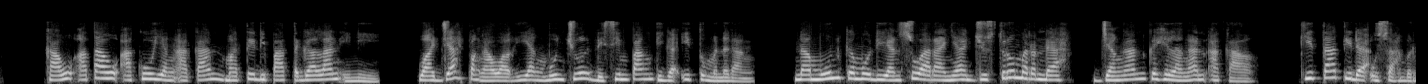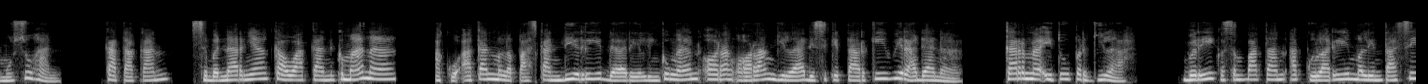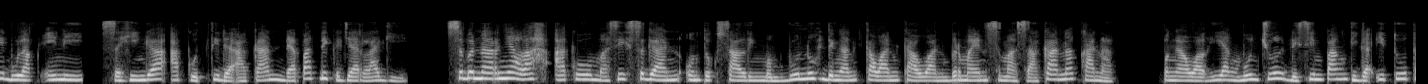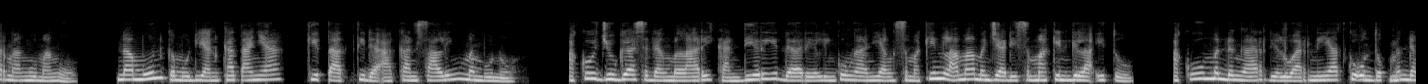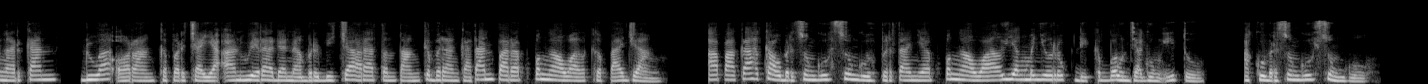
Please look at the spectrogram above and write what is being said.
Kau atau aku yang akan mati di pategalan ini. Wajah pengawal yang muncul di simpang tiga itu menegang. Namun kemudian suaranya justru merendah, jangan kehilangan akal. Kita tidak usah bermusuhan. Katakan, sebenarnya kau akan ke mana? Aku akan melepaskan diri dari lingkungan orang-orang gila di sekitar Ki Wiradana. Karena itu pergilah. Beri kesempatan aku lari melintasi bulak ini, sehingga aku tidak akan dapat dikejar lagi. Sebenarnya lah aku masih segan untuk saling membunuh dengan kawan-kawan bermain semasa kanak-kanak. Pengawal yang muncul di simpang tiga itu termangu-mangu. Namun kemudian katanya, kita tidak akan saling membunuh. Aku juga sedang melarikan diri dari lingkungan yang semakin lama menjadi semakin gila itu. Aku mendengar di luar niatku untuk mendengarkan, dua orang kepercayaan Wiradana berbicara tentang keberangkatan para pengawal ke Pajang. Apakah kau bersungguh-sungguh bertanya pengawal yang menyuruk di kebun jagung itu? Aku bersungguh-sungguh.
